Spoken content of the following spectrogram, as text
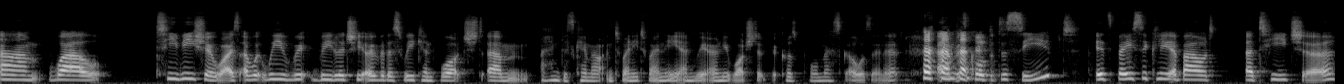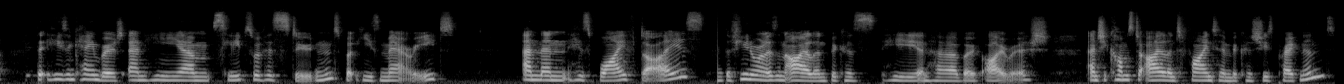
Um, well, TV show wise, I, we we we literally over this weekend watched. Um, I think this came out in 2020, and we only watched it because Paul Mescal was in it. Um, it's called The Deceived. It's basically about a teacher that he's in Cambridge and he um, sleeps with his student, but he's married. And then his wife dies. The funeral is in Ireland because he and her are both Irish. And she comes to Ireland to find him because she's pregnant.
